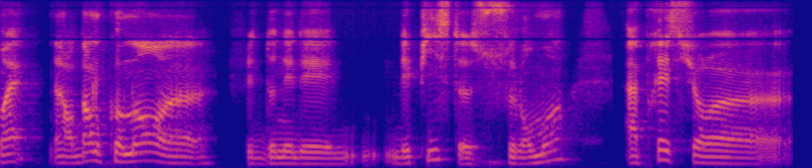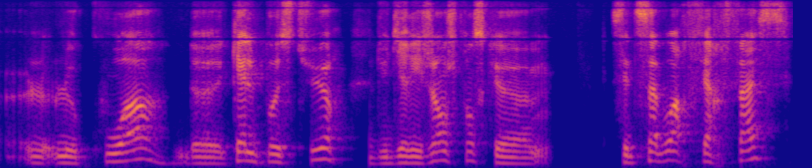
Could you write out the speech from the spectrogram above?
Ouais, alors dans le comment, euh, je vais te donner des, pistes selon moi. Après, sur euh, le, quoi, de quelle posture du dirigeant, je pense que c'est de savoir faire face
